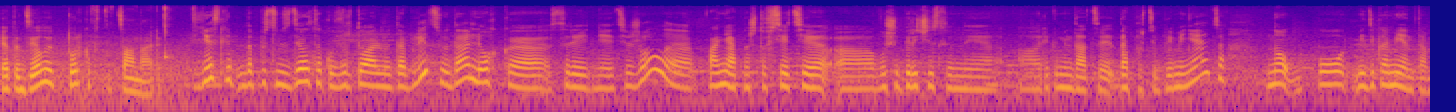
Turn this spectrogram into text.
это делают только в стационаре. Если, допустим, сделать такую виртуальную таблицу, да, легкая, средняя, тяжелая, понятно, что все те э, вышеперечисленные э, рекомендации, допустим, применяются, но по медикаментам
